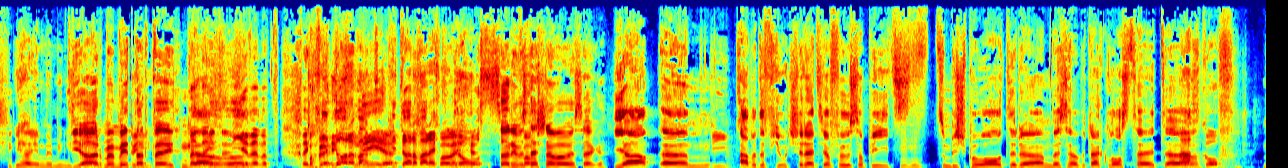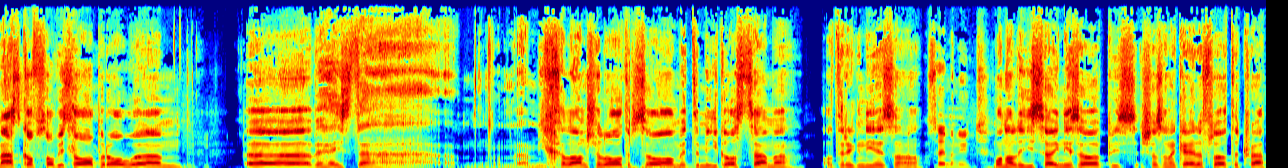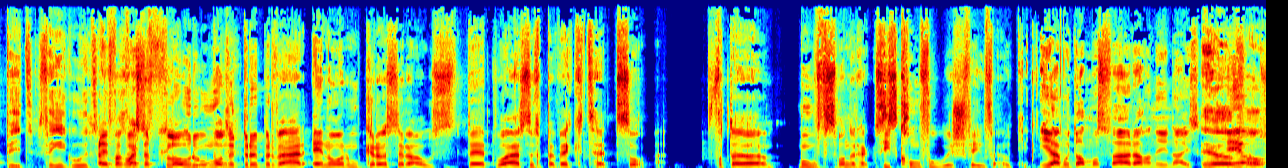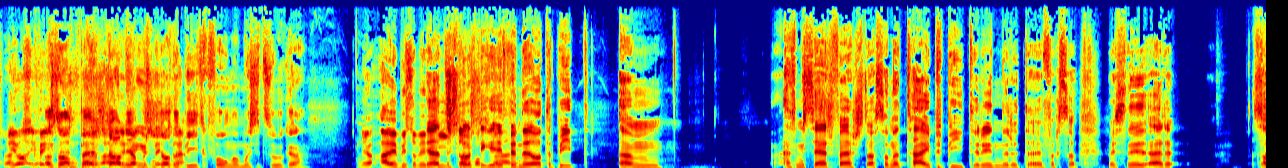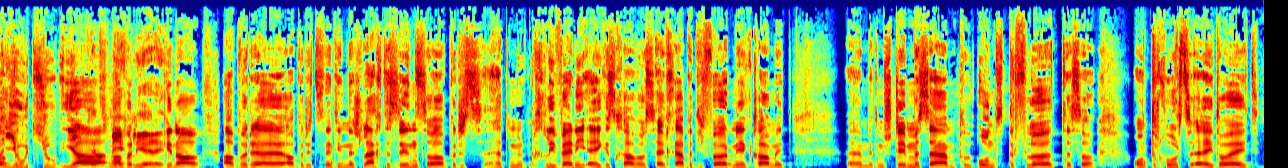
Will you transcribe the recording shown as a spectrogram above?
Ich habe immer meine Die armen. Mitarbeiter. Man weiß nie, wenn man, wenn Man Gitarre weiss die Gitarre wäre echt Man- gross. Sorry, was hast du noch sagen? Ja, ähm, Beats. eben der Future hat ja viel so Beats. Zum Beispiel auch der, ähm, weiß nicht, ob ihr den gelost hat. Äh, Maskoff. Maskoff sowieso, aber auch, ähm, äh, wie heisst der? Äh, Michelangelo oder so, mit dem Migos zusammen. Oder irgendwie so. Sagen wir nicht. Mona Lisa, irgendwie so etwas, ist schon so eine geile Flöte-Trap-Beat. Finde ich gut. Einfach, weil der Flowroom, wo er drüber wäre, enorm grösser als dort, wo er sich bewegt hat. So, äh, von den Moves, die er hat. Sein Kung Fu ist vielfältig. Ich habe die Atmosphäre, habe ich nice Ja, Ja, voll. ja, ich finde Also am besten habe ich aber schon den. Beat gefunden, muss ich zugeben. Ja, auch ich bin so bei Ja, das ist lustig. Ich finde auch der Beat, ähm, hat mich sehr fest an so einen Type-Beat erinnert. Einfach so. Weiss nicht, er, So aber- YouTube. Ja, aber, genau. Aber, äh, aber jetzt nicht in einem schlechten Sinn, so, aber es hat mir ein bisschen wenig Eigens gehabt, weil es eben die Förmung gehabt mit, äh, mit dem Stimmensample und der Flöte, so, und der kurze 808.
